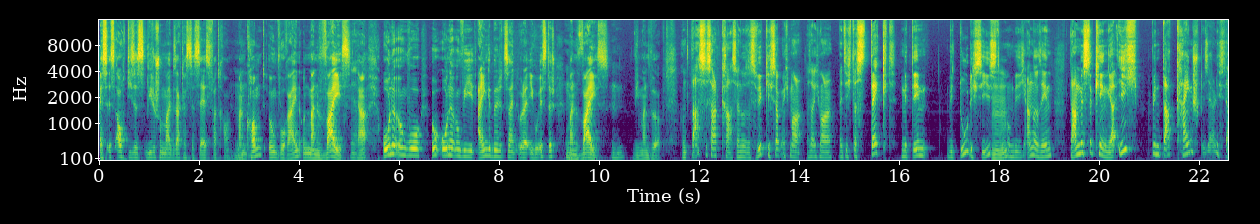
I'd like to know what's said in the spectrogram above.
es ist auch dieses, wie du schon mal gesagt hast, das Selbstvertrauen. Man Mhm. kommt irgendwo rein und man weiß, ja, Ja. ohne irgendwo, oh- ohne irgendwie eingebildet sein oder egoistisch, Mhm. man weiß, wie man wirkt. Und das ist halt krass, wenn du das wirklich, sag ich mal, sag ich mal, wenn sich das deckt mit dem, wie du dich siehst und wie dich andere sehen, dann bist du King. Ja, ich bin da kein Spezialist. Ja,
